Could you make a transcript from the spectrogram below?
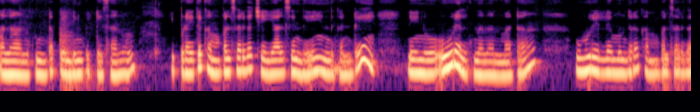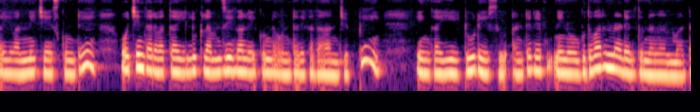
అలా అనుకుంటా పెండింగ్ పెట్టేశాను. ఇప్పుడైతే కంపల్సరిగా చేయాల్సిందే ఎందుకంటే నేను ఊరు వెళ్తున్నాను అనమాట ఊరెళ్ళే ముందర కంపల్సరిగా ఇవన్నీ చేసుకుంటే వచ్చిన తర్వాత ఇల్లు క్లమ్జీగా లేకుండా ఉంటుంది కదా అని చెప్పి ఇంకా ఈ టూ డేస్ అంటే రేపు నేను బుధవారం నాడు వెళ్తున్నాను అనమాట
